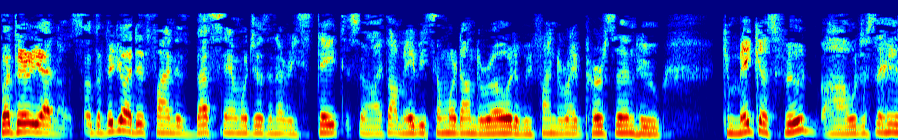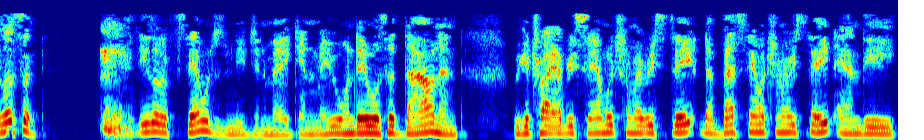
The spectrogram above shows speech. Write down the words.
but there, yeah, no. So the video I did find is best sandwiches in every state. So I thought maybe somewhere down the road, if we find the right person who can make us food, uh, we'll just say, hey, listen, these are the sandwiches we need you to make, and maybe one day we'll sit down and we could try every sandwich from every state, the best sandwich from every state, and the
